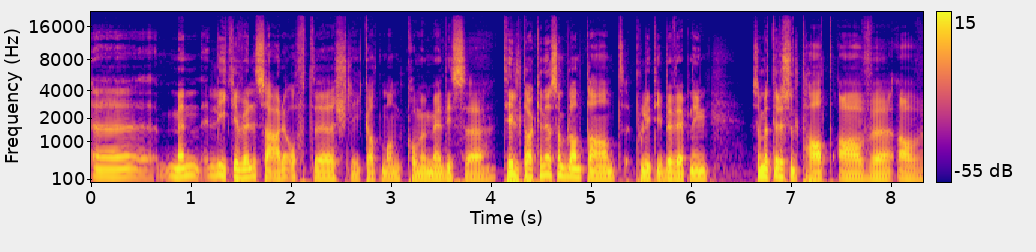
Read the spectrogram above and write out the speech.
eh, men likevel så er det ofte slik at man kommer med disse tiltakene, som bl.a. politibevæpning, som et resultat av, av,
